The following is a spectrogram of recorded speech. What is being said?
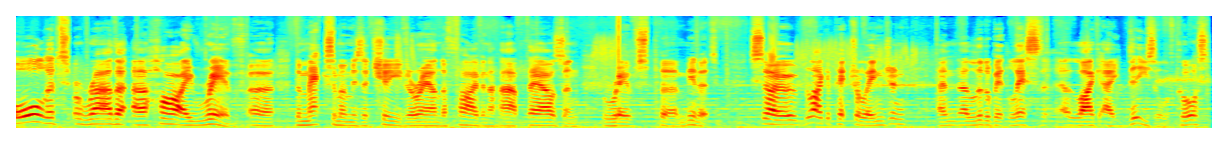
all at rather a high rev. Uh, the maximum is achieved around the five and a half thousand revs per minute. So like a petrol engine and a little bit less uh, like a diesel, of course,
